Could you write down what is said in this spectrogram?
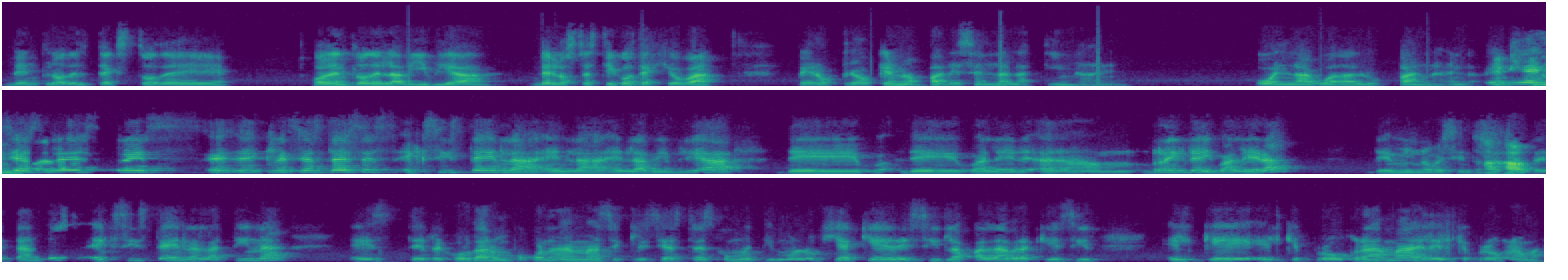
dentro del texto de, o dentro de la Biblia de los testigos de Jehová, pero creo que no aparece en la latina, ¿eh? O en la guadalupana. En, Eclesiastes, 3, eh, Eclesiastes existe en la, en la, en la Biblia de, de Reina y Valera, de 1970 y tantos, existe en la latina, este, recordar un poco nada más Eclesiastes como etimología quiere decir la palabra, quiere decir el que, el que programa, el, que programa,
